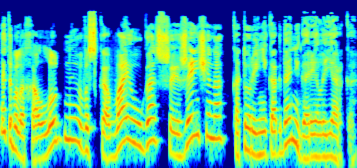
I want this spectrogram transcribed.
Это была холодная, восковая, угасшая женщина, которая никогда не горела ярко.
